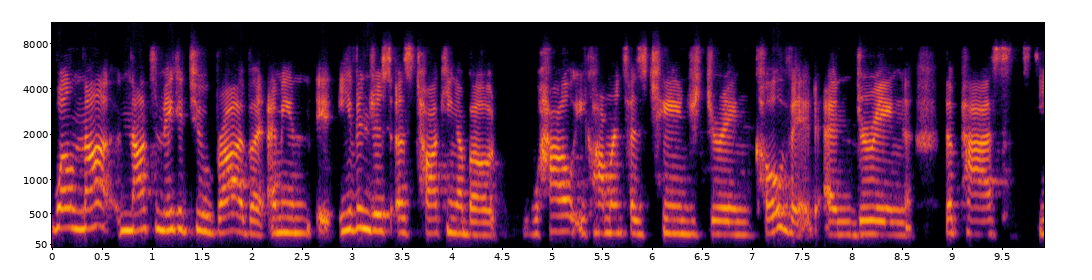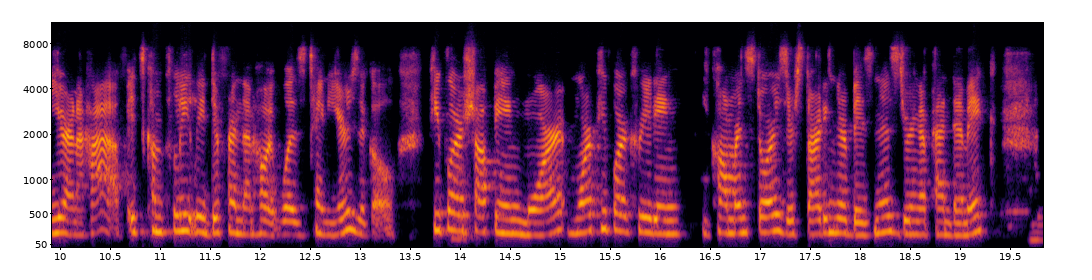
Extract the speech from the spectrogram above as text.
Well, not not to make it too broad, but I mean, it, even just us talking about how e-commerce has changed during COVID and during the past year and a half it's completely different than how it was 10 years ago. People are shopping more more people are creating e-commerce stores they're starting their business during a pandemic.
